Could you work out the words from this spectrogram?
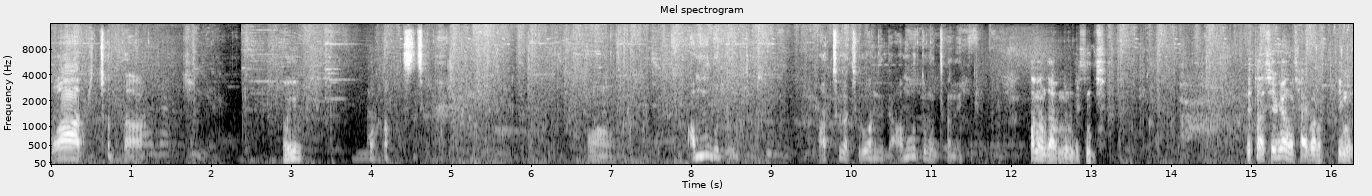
와 미쳤다. 어휴. 와 진짜. 와 아무것도 못해 아트가 들어왔는데 아무것도 못하네. 하만 잡으면 돼 진짜. 세타 실명을 잘 걸었어 팀은.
